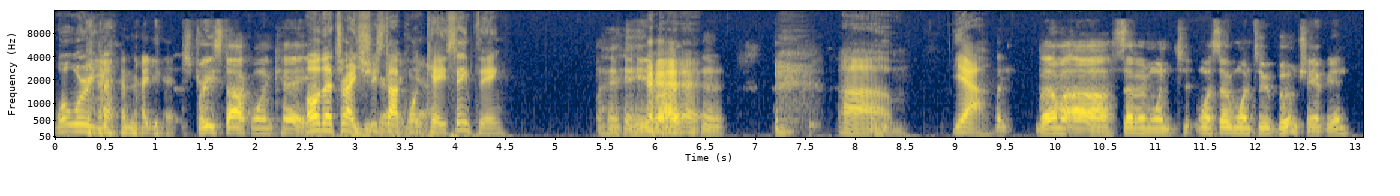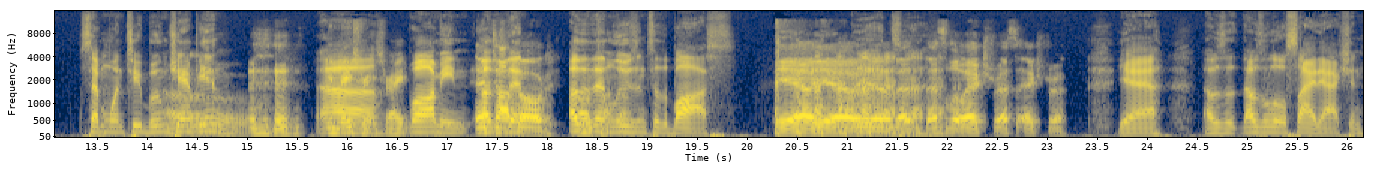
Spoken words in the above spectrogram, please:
what were you? Not yet. Street stock 1K. Oh, that's right. Easy Street Stock 1K, same thing. right. Um, yeah, but I'm a uh, 712, 712 boom champion 712 Boom Champion. Oh. and base Uh, race, right? Well, I mean, other top than dog. other Oh, than top dog. losing to the boss. Yeah, yeah, yeah. That's, uh, That, that's a little extra. That's extra Yeah, that was a, that was a little side action.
